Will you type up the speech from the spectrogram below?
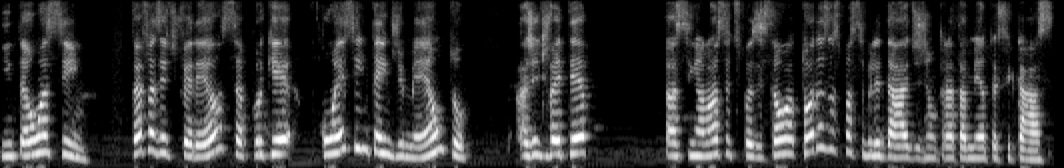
Então, assim, vai fazer diferença porque com esse entendimento a gente vai ter assim à nossa disposição todas as possibilidades de um tratamento eficaz.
